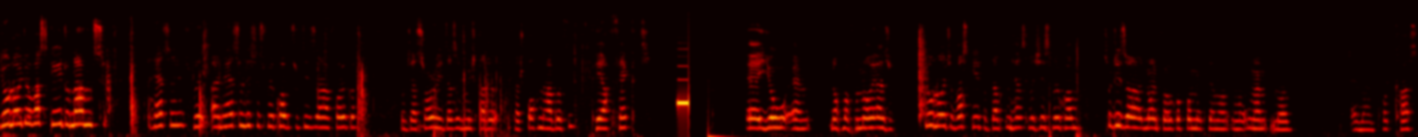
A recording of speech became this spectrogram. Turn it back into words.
Jo Leute, was geht? Und namens herzlich, ein herzliches Willkommen zu dieser Folge. Und ja, sorry, dass ich mich gerade versprochen habe. Perfekt. Äh, jo, ähm, nochmal von neu. Also, jo Leute, was geht? Und dann ein herzliches Willkommen zu dieser neuen Folge von mir, Klemmer, in meinem, neuen, in meinem Podcast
